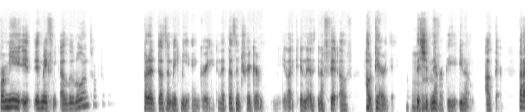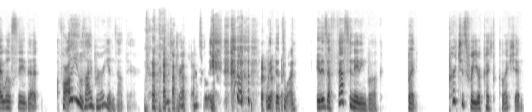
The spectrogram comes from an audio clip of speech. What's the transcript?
For me, it, it makes me a little uncomfortable, but it doesn't make me angry, and it doesn't trigger me like in a, in a fit of how dare they? This should Mhm. never be, you know, out there. But I will say that for all you librarians out there, please tread carefully with this one. It is a fascinating book, but purchase for your collection,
